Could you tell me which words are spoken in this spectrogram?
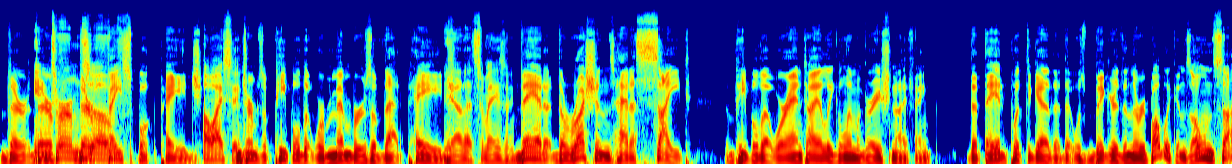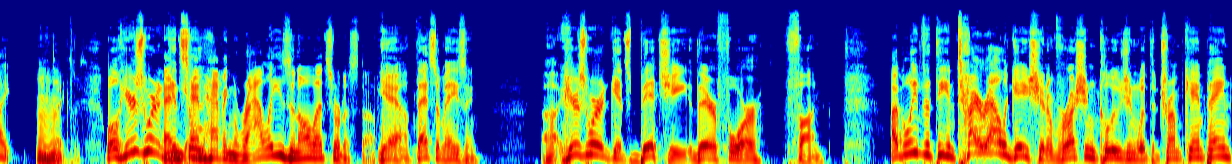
Their their, their of- Facebook page. Oh, I see. In terms of people that were members of that page. yeah, that's amazing. They had the Russians had a site, the people that were anti-illegal immigration, I think, that they had put together that was bigger than the Republicans' own site in Texas. Well, here's where it And, gets a- and having rallies and all that sort of stuff. Yeah, that's amazing. Uh, here's where it gets bitchy, therefore fun. I believe that the entire allegation of Russian collusion with the Trump campaign,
